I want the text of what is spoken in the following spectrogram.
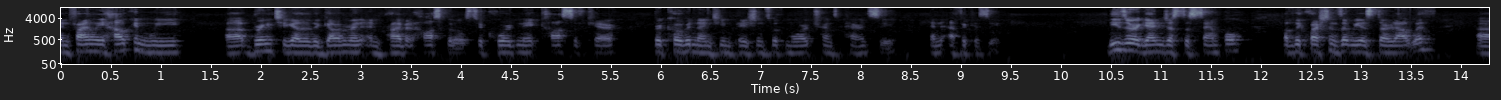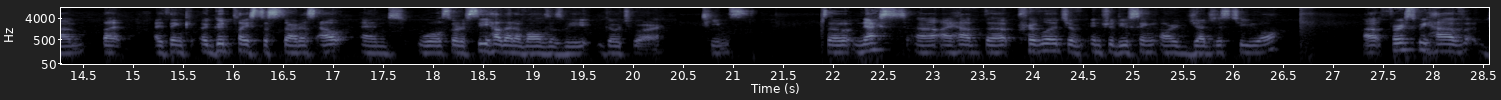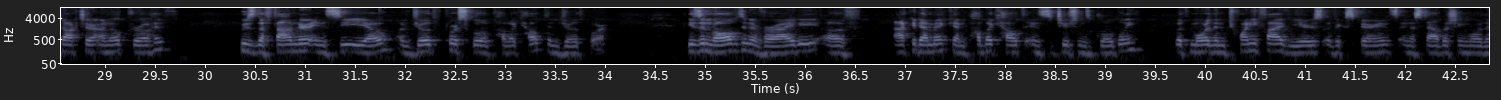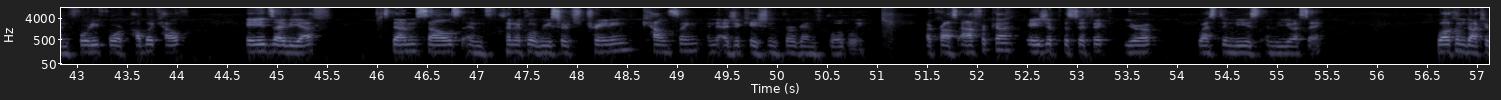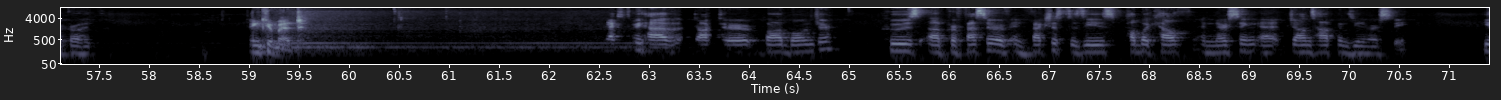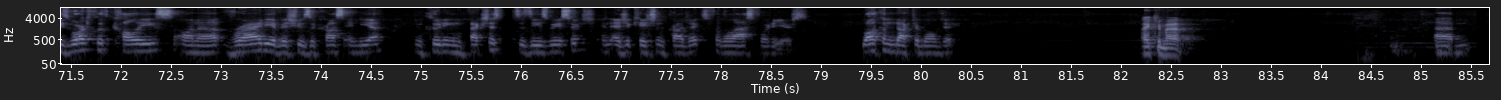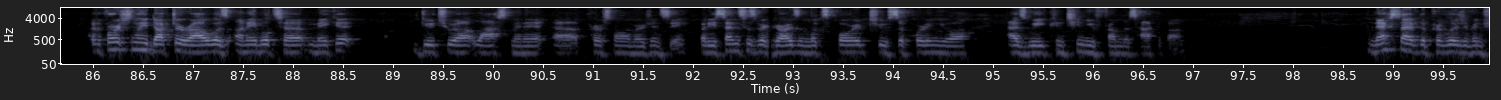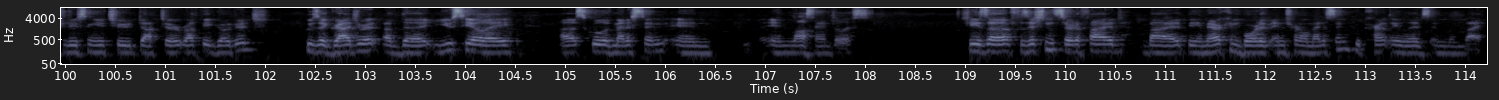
And finally, how can we uh, bring together the government and private hospitals to coordinate costs of care for COVID-19 patients with more transparency and efficacy? These are again, just a sample of the questions that we had started out with, um, but I think a good place to start us out and we'll sort of see how that evolves as we go to our teams. So next, uh, I have the privilege of introducing our judges to you all. Uh, first, we have Dr. Anil Purohit, who's the founder and CEO of Jodhpur School of Public Health in Jodhpur. He's involved in a variety of academic and public health institutions globally, with more than 25 years of experience in establishing more than 44 public health, AIDS IVF, stem cells, and clinical research training, counseling, and education programs globally across Africa, Asia Pacific, Europe, West Indies, and the USA. Welcome, Dr. Purohit. Thank you, Matt. Next, we have Dr. Bob Bollinger, who's a professor of infectious disease, public health, and nursing at Johns Hopkins University. He's worked with colleagues on a variety of issues across India, including infectious disease research and education projects for the last 40 years. Welcome, Dr. Bollinger. Thank you, Matt. Um, unfortunately, Dr. Rao was unable to make it due to a last minute uh, personal emergency, but he sends his regards and looks forward to supporting you all as we continue from this hackathon. Next, I have the privilege of introducing you to Dr. Rati Godrej, who's a graduate of the UCLA uh, School of Medicine in, in Los Angeles. She's a physician certified by the American Board of Internal Medicine who currently lives in Mumbai.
